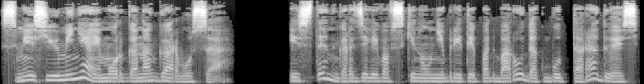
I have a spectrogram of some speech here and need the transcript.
смесью меня и Моргана Гарвуса». И Стэн горделиво вскинул небритый подбородок, будто радуясь,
